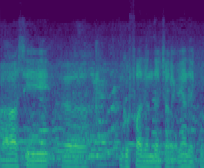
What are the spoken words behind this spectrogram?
ਆ ਅਸੀਂ ਅ, ਗੁਫਾ ਦੇ ਅੰਦਰ ਚੱਲ ਗਏ ਹਾਂ ਦੇਖੋ।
